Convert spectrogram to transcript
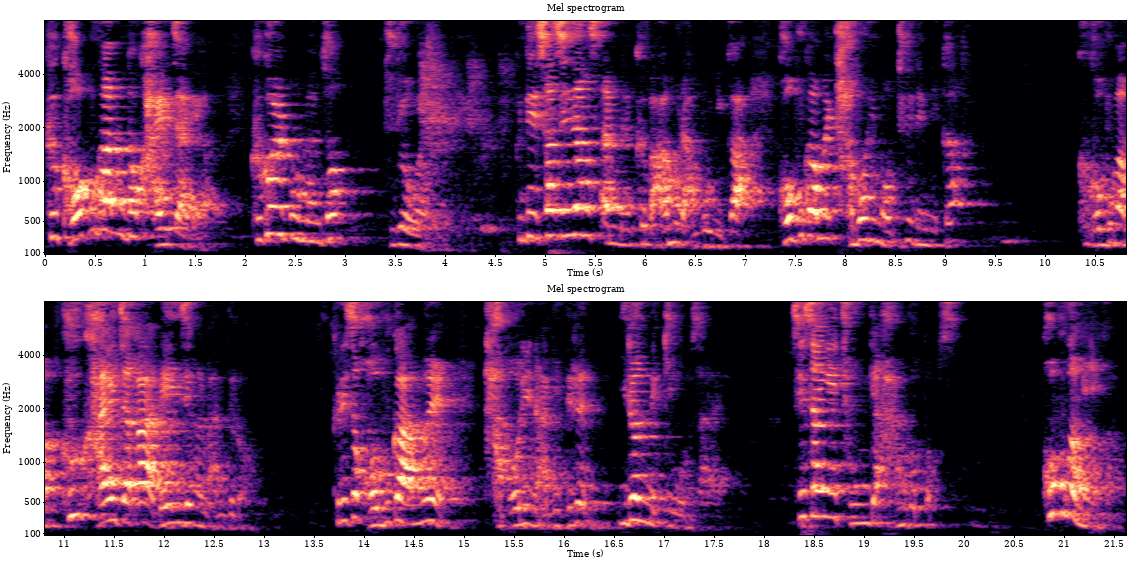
그 거부감도 가해자예요. 그걸 보면서 두려워해야 돼요. 근데 사- 세상 사람들은 그 마음을 안 보니까 거부감을 다 버리면 어떻게 됩니까? 그 거부감, 그 가해자가 내 인생을 만들어. 그래서 거부감을 다 버린 아기들은 이런 느낌으로 살아요. 세상에 좋은 게 아무것도 없어. 거부감이니까.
